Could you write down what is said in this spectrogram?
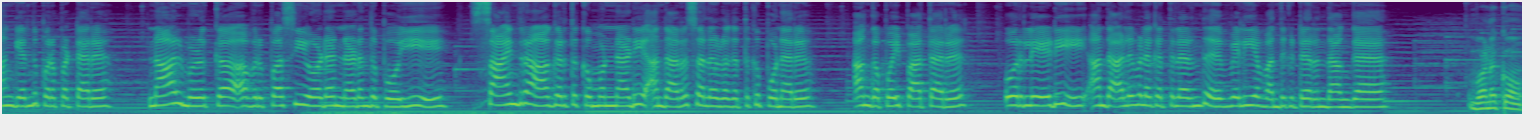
அங்கேருந்து புறப்பட்டாரு. நாள் முழுக்க அவர் பசியோட நடந்து போய் சாயந்தரம் ஆகிறதுக்கு முன்னாடி அந்த அரசு அலுவலகத்துக்கு போனாரு. அங்க போய் பார்த்தாரு. ஒரு லேடி அந்த அலுவலகத்துல இருந்து வெளியே வந்துகிட்டு இருந்தாங்க. வணக்கம்.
